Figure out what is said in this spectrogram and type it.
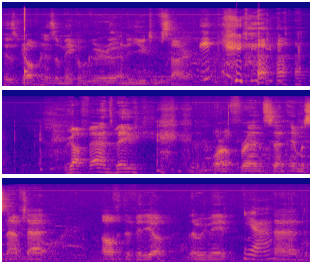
his girlfriend is a makeup guru and a YouTube star. we got fans, baby. or a friend sent him a Snapchat of the video that we made, yeah. and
